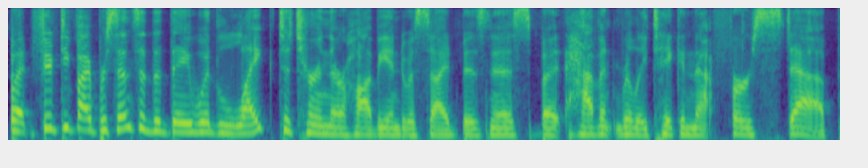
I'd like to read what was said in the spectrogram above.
But 55% said that they would like to turn their hobby into a side business, but haven't really taken that first step.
